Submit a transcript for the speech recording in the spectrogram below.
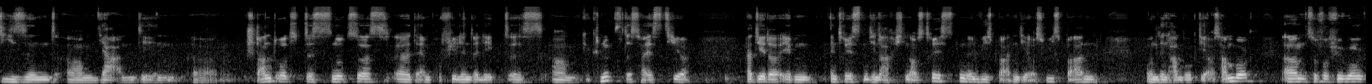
Die sind ähm, ja an den äh, Standort des Nutzers, äh, der im Profil hinterlegt ist, ähm, geknüpft. Das heißt, hier hat jeder eben in Dresden die Nachrichten aus Dresden, in Wiesbaden die aus Wiesbaden und in Hamburg die aus Hamburg ähm, zur Verfügung.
